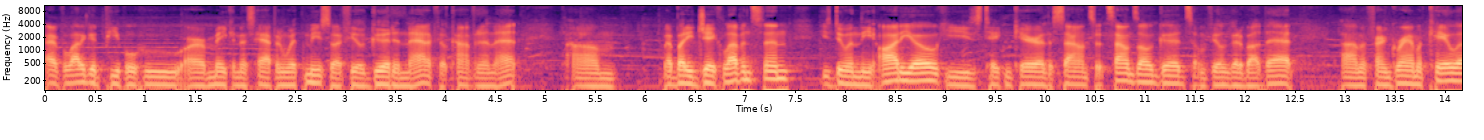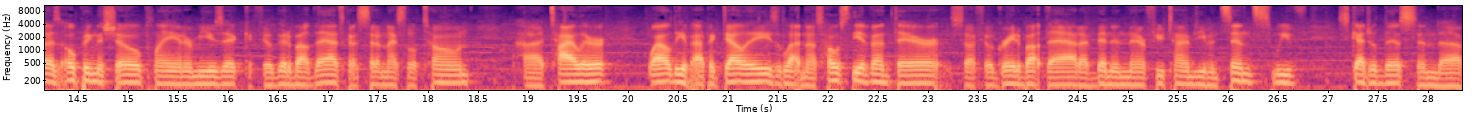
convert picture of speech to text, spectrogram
I have a lot of good people who are making this happen with me. So I feel good in that. I feel confident in that. Um, my buddy Jake Levinson, he's doing the audio. He's taking care of the sound, so it sounds all good. So I'm feeling good about that. Uh, my friend Grammaw Michaela is opening the show, playing her music. I feel good about that. It's going to set a nice little tone. Uh, Tyler Wildly of Epic Deli is letting us host the event there, so I feel great about that. I've been in there a few times even since we've scheduled this, and uh,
